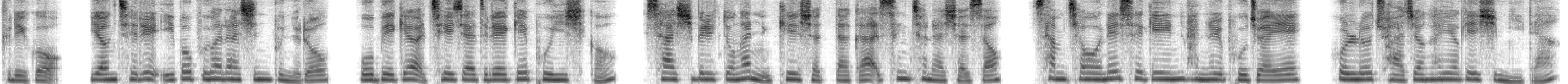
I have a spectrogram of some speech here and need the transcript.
그리고 영체를 입어 부활하신 분으로 500여 제자들에게 보이시고 40일 동안 계셨다가 승천하셔서 3차원의 세계인 하늘 보좌에 홀로 좌정하여 계십니다.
